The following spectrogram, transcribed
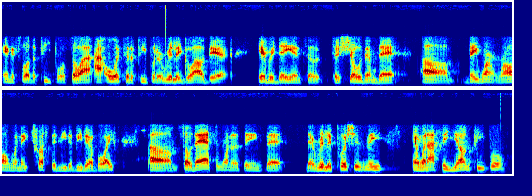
and it's for the people. So I, I owe it to the people to really go out there every day and to to show them that um, they weren't wrong when they trusted me to be their voice. Um, so that's one of the things that that really pushes me. And when I see young people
